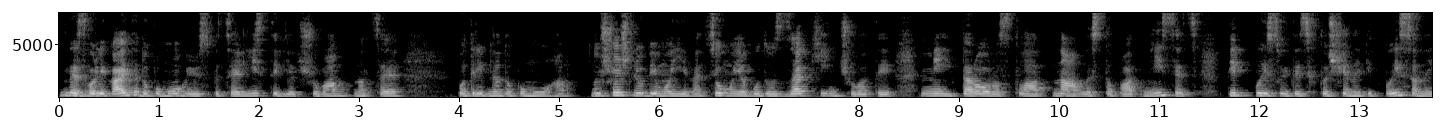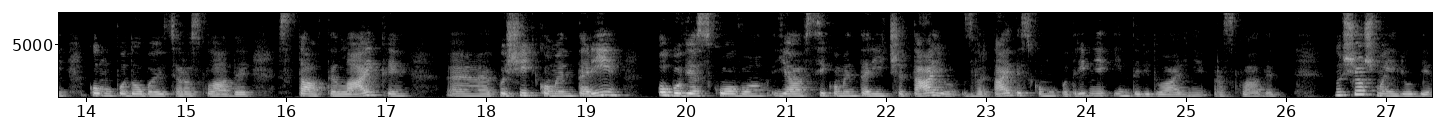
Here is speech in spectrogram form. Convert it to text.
не зволікайте допомогою спеціалістів, якщо вам на це потрібна допомога. Ну що ж, любі мої, на цьому я буду закінчувати мій таро розклад на листопад місяць. Підписуйтесь, хто ще не підписаний. Кому подобаються розклади, ставте лайки, е, пишіть коментарі. Обов'язково я всі коментарі читаю. Звертайтесь, кому потрібні індивідуальні розклади. Ну що ж, мої любі,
